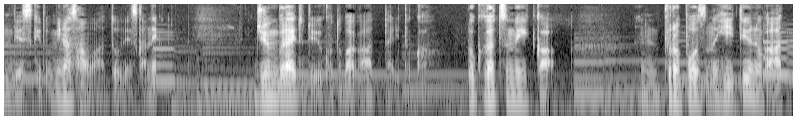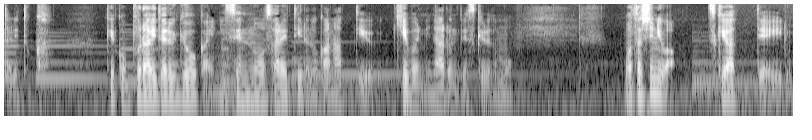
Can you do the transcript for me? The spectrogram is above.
んですけど、皆さんはどうですかね。ジュンブライドという言葉があったりとか、6月6日、うん、プロポーズの日というのがあったりとか、結構ブライダル業界に洗脳されているのかなっていう気分になるんですけれども私には付き合っている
